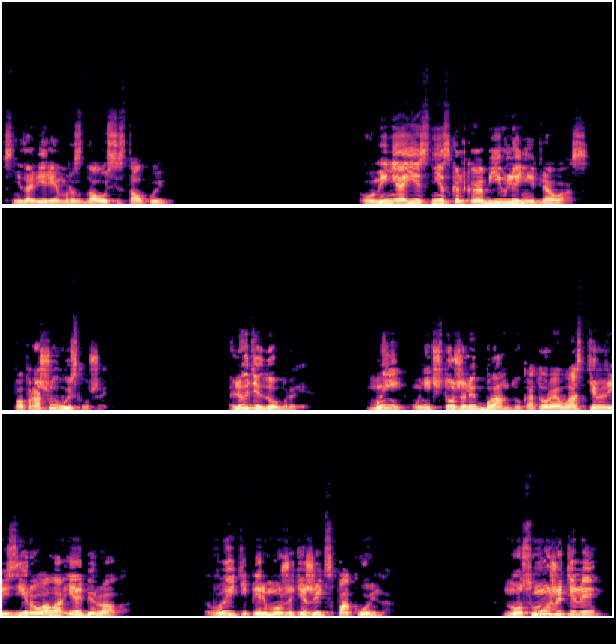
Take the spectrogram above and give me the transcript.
С недоверием раздалось из толпы. «У меня есть несколько объявлений для вас. Попрошу выслушать. Люди добрые, мы уничтожили банду, которая вас терроризировала и обирала. Вы теперь можете жить спокойно. Но сможете ли,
